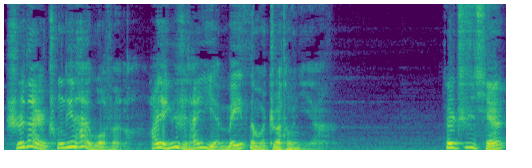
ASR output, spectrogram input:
实在是重叠太过分了。而且御史台也没怎么折腾你啊，在之前。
